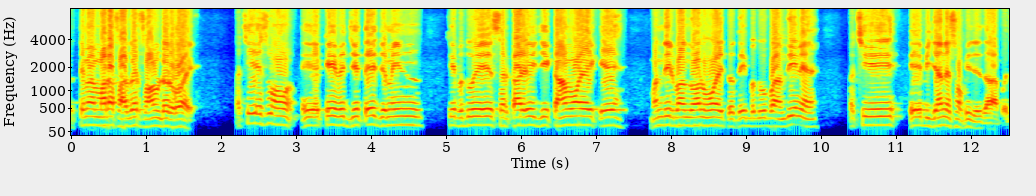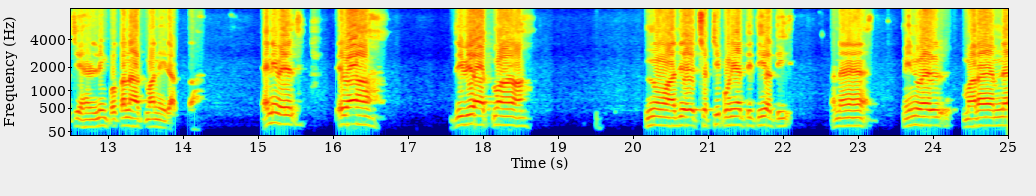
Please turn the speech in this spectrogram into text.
તો તેમાં મારા ફાધર ફાઉન્ડર હોય. પછી એ શું, એ કે જે તે જમીન કે બધું એ સરકારી જે કામ હોય કે મંદિર બાંધવાનું હોય, તો તે બધું બાંધીને પછી એ બીજાને સોંપી દેતા, પછી હેન્ડલિંગ પોતાના હાથમાં નહીં રાખતા. એનીવેઝ એવા દિવ્ય આત્મા નું આજે છઠ્ઠી પુણ્યતિથિ હતી અને મીનવાઇલ મારા એમને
